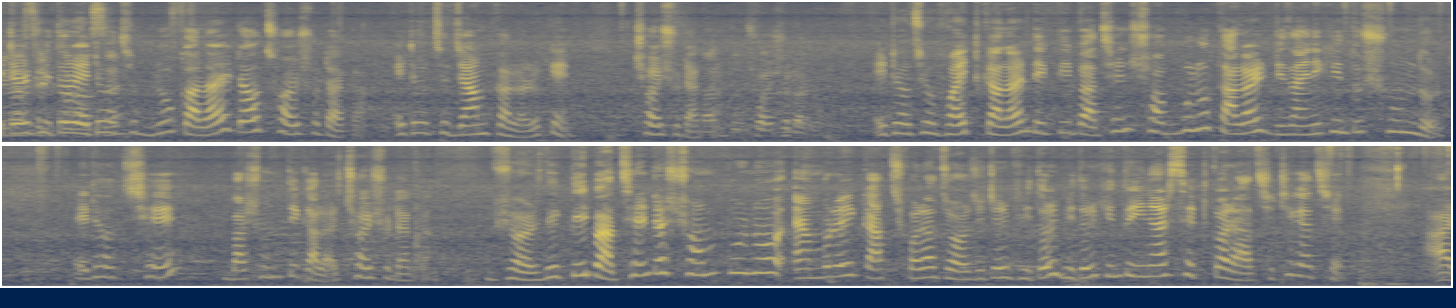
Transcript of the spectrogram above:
এটার ভিতরে এটা হচ্ছে ব্লু কালার এটাও ছয়শো টাকা। এটা হচ্ছে জাম কালার ওকে? ছয়শো টাকা। মাত্র 600 টাকা। এটা হচ্ছে হোয়াইট কালার দেখতেই পাচ্ছেন। সবগুলো কালার ডিজাইনে কিন্তু সুন্দর। এটা হচ্ছে বাসন্তী কালার ছয়শো টাকা। জর্জ দেখতেই পাচ্ছেন এটা সম্পূর্ণ এমব্রয়ডারি কাজ করা জর্জেটের ভিতর। ভিতরে কিন্তু ইনার সেট করা আছে ঠিক আছে? আর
